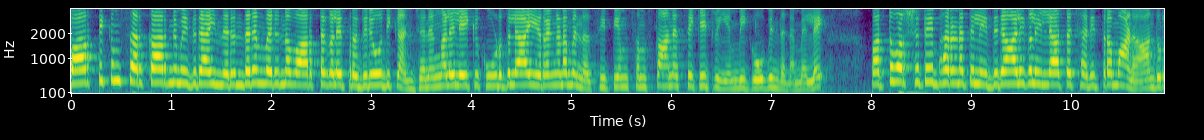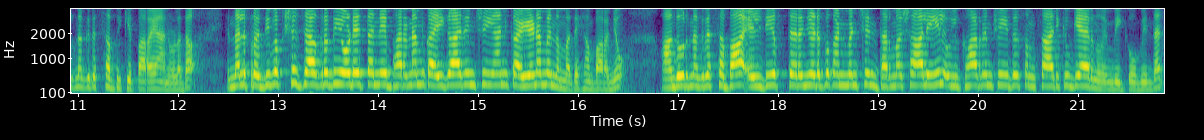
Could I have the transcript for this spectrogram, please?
പാർട്ടിക്കും സർക്കാരിനും എതിരായി നിരന്തരം വരുന്ന വാർത്തകളെ പ്രതിരോധിക്കാൻ ജനങ്ങളിലേക്ക് കൂടുതലായി ഇറങ്ങണമെന്ന് സി പി എം സംസ്ഥാന secretary M V Govindan M L A. പത്തു വർഷത്തെ ഭരണത്തിൽ എതിരാളികളില്ലാത്ത ചരിത്രമാണ് ആന്തൂർ നഗരസഭയ്ക്ക് പറയാനുള്ളത്. എന്നാൽ പ്രതിപക്ഷ ജാഗ്രതയോടെ തന്നെ ഭരണം കൈകാര്യം ചെയ്യാൻ കഴിയണമെന്നും അദ്ദേഹം പറഞ്ഞു. ആന്തൂർ നഗരസഭ എൽ ഡി എഫ് തെരഞ്ഞെടുപ്പ് കൺവെൻഷൻ ധർമ്മശാലയിൽ ഉദ്ഘാടനം ചെയ്ത് സംസാരിക്കുകയായിരുന്നു എം വി ഗോവിന്ദൻ.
